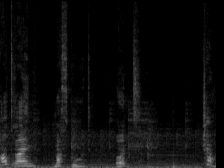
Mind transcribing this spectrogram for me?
Haut rein, macht's gut und ciao.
